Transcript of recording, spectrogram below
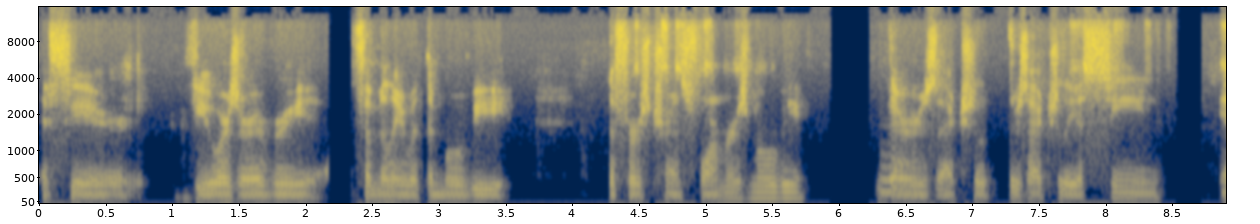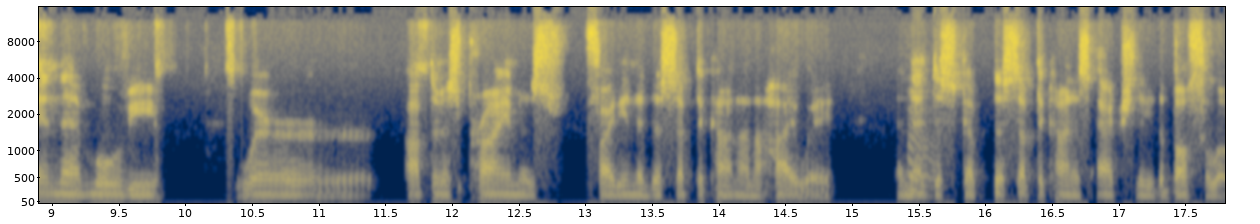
If your viewers are ever familiar with the movie, the first Transformers movie, yeah. There's actually there's actually a scene in that movie where Optimus Prime is fighting a Decepticon on a highway, and hmm. that Decepticon is actually the Buffalo.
